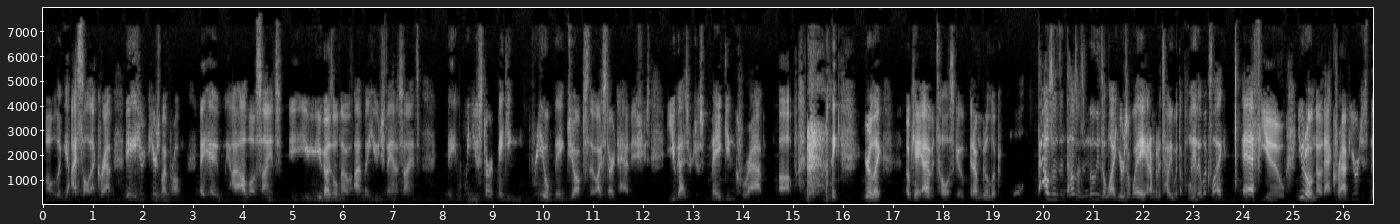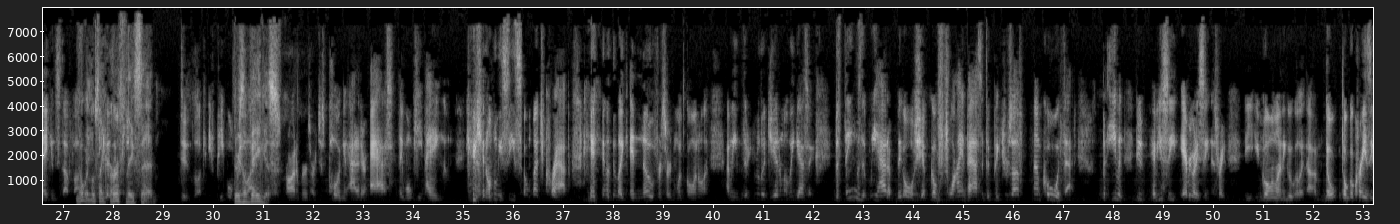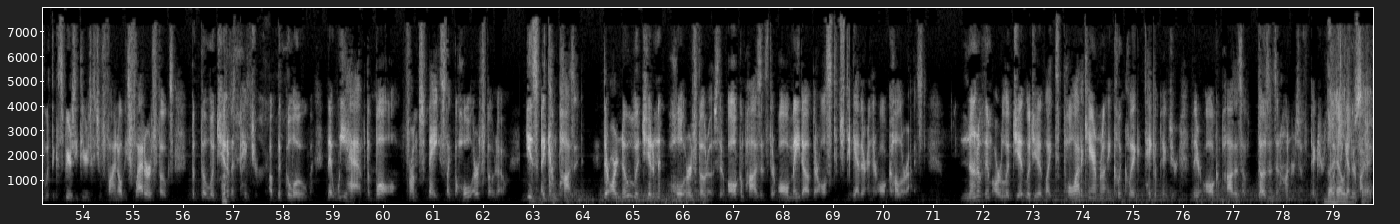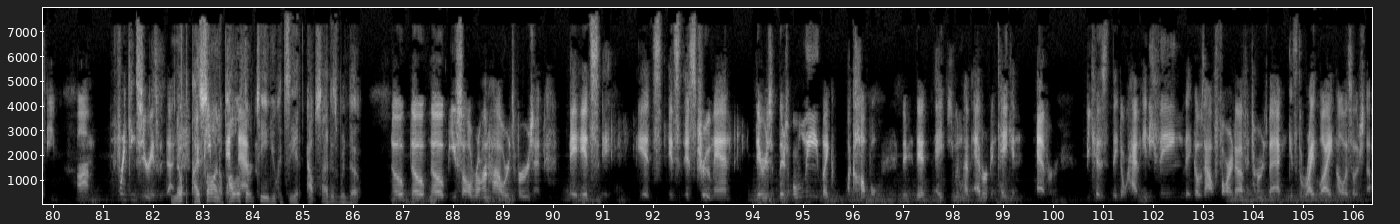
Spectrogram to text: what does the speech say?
Oh, look, yeah, I saw that crap. Here, here's my problem. I, I love science. You, you guys all know I'm a huge fan of science. When you start making real big jumps, though, I start to have issues. You guys are just making crap up. like, you're like, okay, I have a telescope, and I'm going to look thousands and thousands and millions of light years away, and I'm going to tell you what the planet looks like? F you. You don't know that crap. You're just making stuff up. No, it looks like Earth, they said. Dude, look, if people There's a realize Vegas. astronomers are just pulling it out of their ass, they won't keep paying them. You can only see so much crap, like and know for certain what's going on. I mean, they're- you're legitimately guessing. The things that we had a big old ship go flying past and took pictures of, I'm cool with that. But even, dude, have you seen? Everybody's seen this, right? You can go online and Google it. Um, don't don't go crazy with the conspiracy theories because you'll find all these flat Earth folks. But the legitimate picture of the globe that we have, the ball from space, like the whole Earth photo, is a composite. There are no legitimate whole Earth photos. They're all composites. They're all made up. They're all stitched together, and they're all colorized. None of them are legit, legit. Like pull out a camera and click, click, take a picture. They're all composites of dozens and hundreds of pictures The put hell together you by say. a team. I'm freaking serious with that. Nope. I saw an Apollo that- 13, you could see it outside his window. Nope, nope, nope. You saw Ron Howard's version. it, it's it's it's it's true, man. There's there's only like a couple that, that eh, even have ever been taken ever because they don't have anything that goes out far enough and turns back and gets the right light and all this other stuff.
